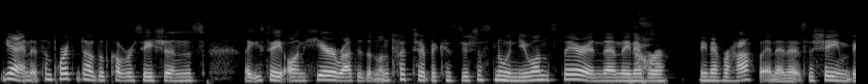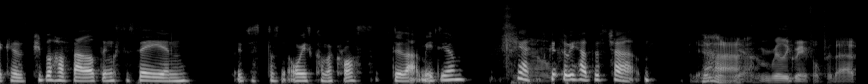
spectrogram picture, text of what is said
yeah and it's important to have those conversations like you say on here rather than on twitter because there's just no nuance there and then they no. never they never happen and it's a shame because people have valid things to say and it just doesn't always come across through that medium. Yeah it's good that we had this chat. Yeah, yeah. i'm really grateful for that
